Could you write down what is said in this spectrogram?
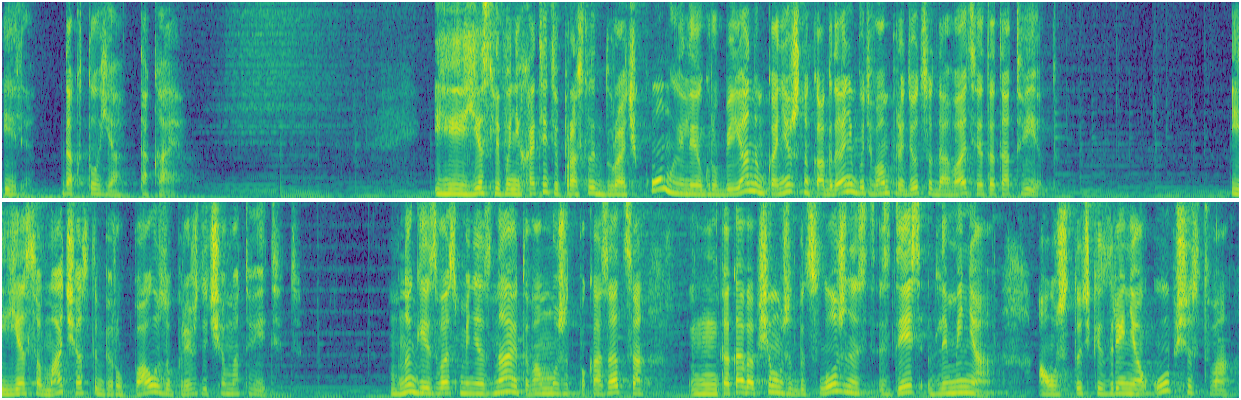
Или «Да кто я такая?» И если вы не хотите прослыть дурачком или грубияном, конечно, когда-нибудь вам придется давать этот ответ. И я сама часто беру паузу, прежде чем ответить. Многие из вас меня знают, и вам может показаться, какая вообще может быть сложность здесь для меня. А уж с точки зрения общества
